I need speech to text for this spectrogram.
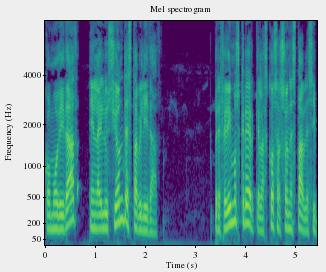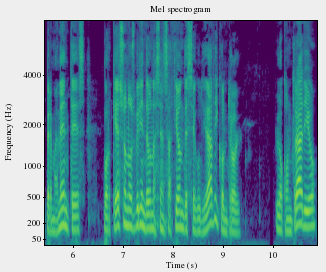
Comodidad en la ilusión de estabilidad. Preferimos creer que las cosas son estables y permanentes porque eso nos brinda una sensación de seguridad y control. Lo contrario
